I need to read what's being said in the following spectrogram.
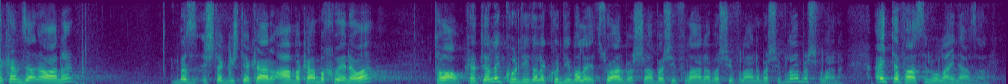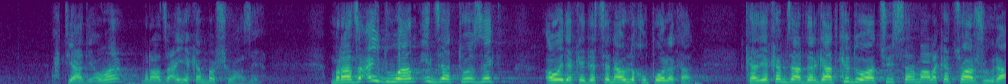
یەکەم جار ئەوانە بەس شتە گشتەکان و ئامەکان بخوێنەوە تەواو کە دەڵێ کوردی دەڵێ کوردی بڵێ چوار بەشە بەشی فلانە بەشی فلانە بەشی فلان بەش فلانە ئەی تەفاسل وڵی نازان احتیادی ئەوە مراجعەی یەکەم بەم شێوازەیە مراجعەی دووەم ئینجا تۆزێک ئەوەی دەکەی دەچە ناو لق و پۆلەکان کە یەکەم جار دەرگات کردەوە چوی سەر ماڵەکە چوار ژوورە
